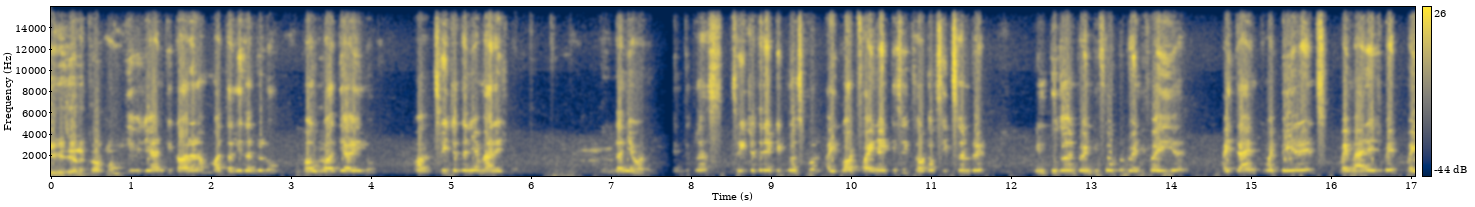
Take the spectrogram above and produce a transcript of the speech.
ఈ విజయానికి కారణం? ఈ విజయానికి కారణం మా తల్లిదండ్రులు మా ఉపాధ్యాయులు శ్రీ చైతన్య మేనేజ్మెంట్. ధన్యవాదాలు. Tenth class Shri Chaitanya techno school. I got five ninety six out of six hundred in two thousand twenty four to twenty five year I thank my parents my management my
